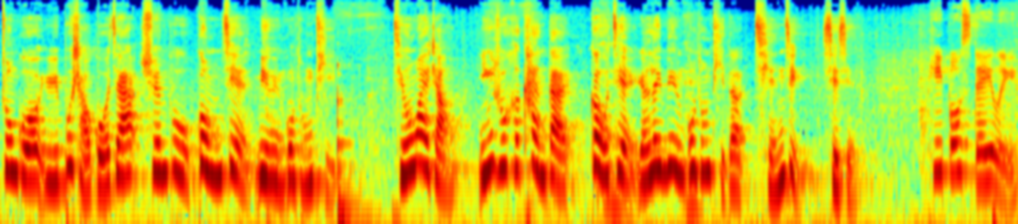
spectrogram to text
中国与不少国家宣布共建命运共同体。请问外长，您如何看待构建人类命运共同体的前景？谢谢。People's Daily.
